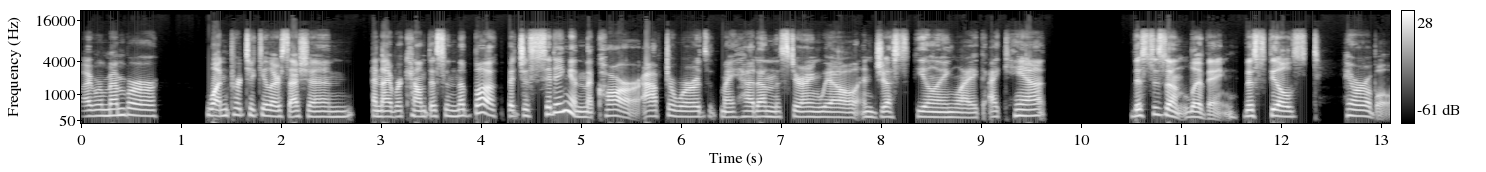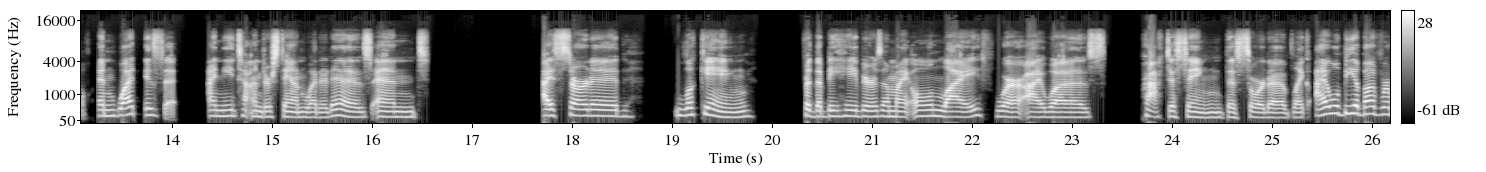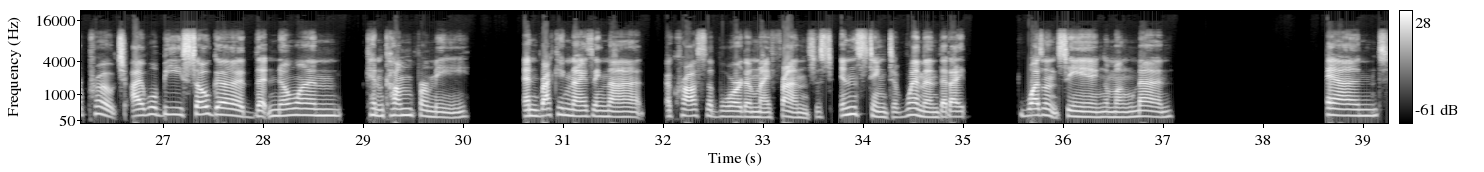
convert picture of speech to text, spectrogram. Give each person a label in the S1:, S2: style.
S1: I remember one particular session, and I recount this in the book, but just sitting in the car afterwards with my head on the steering wheel and just feeling like I can't, this isn't living. This feels terrible. And what is it? I need to understand what it is. And I started looking for the behaviors in my own life where I was practicing this sort of like, I will be above reproach. I will be so good that no one can come for me. And recognizing that across the board in my friends, this instinct of women that I wasn't seeing among men. And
